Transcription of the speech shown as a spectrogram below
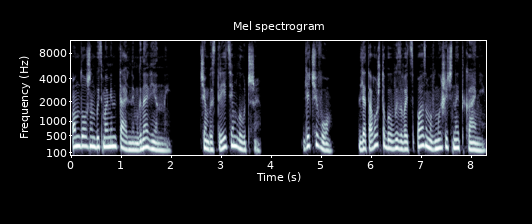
Он должен быть моментальный, мгновенный. Чем быстрее, тем лучше. Для чего? Для того, чтобы вызвать спазм в мышечной ткани.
